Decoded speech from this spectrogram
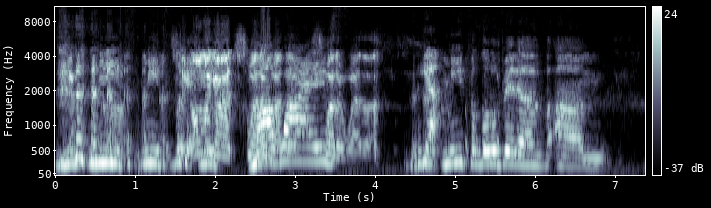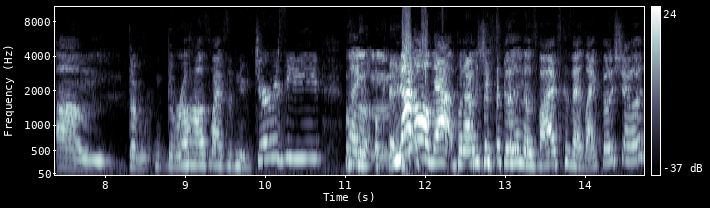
Yeah. meets meets. Look like, at oh my meets god, sweater Mob weather. Wives. Sweater weather. yeah, meets a little bit of um um the the Real Housewives of New Jersey. Like Okay. not all that, but I was just feeling those vibes because I like those shows.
